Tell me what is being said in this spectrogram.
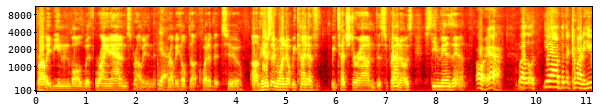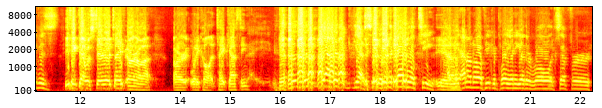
probably being involved with Ryan Adams probably Yeah. probably helped out quite a bit too. Um, here's the one that we kind of we touched around The Sopranos, Steven Van Zandt. Oh yeah. Well, yeah, but the, come on, he was You think that was stereotype or uh, or what do you call it, typecasting? Yeah, yes, with the capital T. Yeah. I mean, I don't know if he could play any other role except for.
